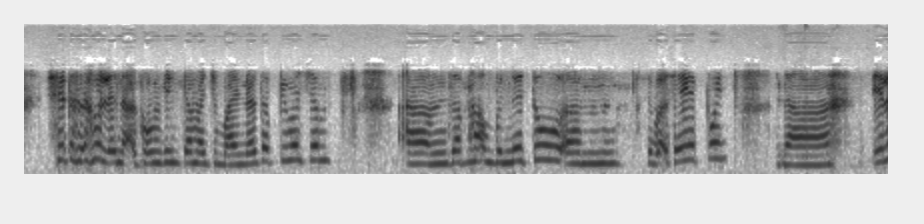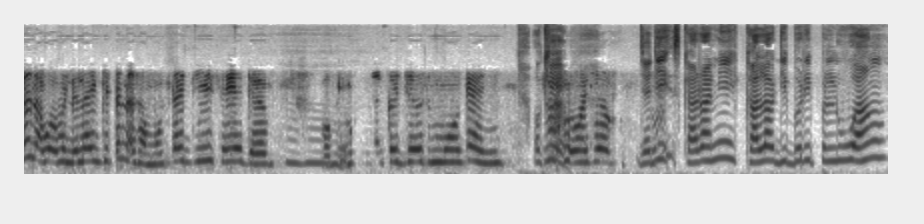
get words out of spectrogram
saya tak tahu lah nak convincekan macam mana tapi macam um, somehow benda tu um, sebab saya pun nak Yelah nak buat benda lain Kita nak sambung study Saya ada Mhm. komitmen dengan kerja semua kan Okey. So, macam Jadi sekarang ni kalau diberi peluang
